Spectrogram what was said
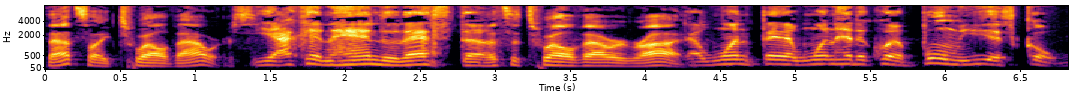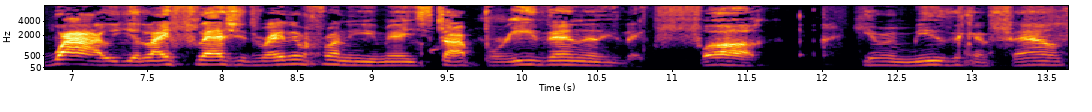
that's like 12 hours. Yeah, I couldn't handle that stuff. That's a 12 hour ride. that one thing, that one hit a quarter, boom, and you just go, wow, your life flashes right in front of you, man. You stop breathing, and you're like, fuck. Hearing music and sounds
